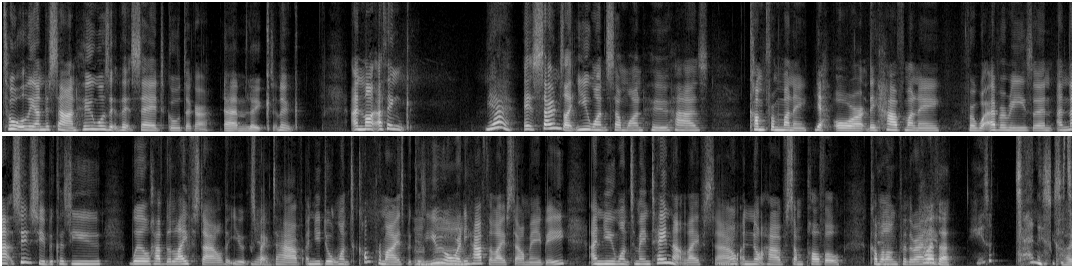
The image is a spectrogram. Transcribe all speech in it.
totally understand. Who was it that said gold digger? um, Luke. Luke? And like, I think, yeah, it sounds like you want someone who has come from money. Yeah. Or they have money for whatever reason. And that suits you because you will have the lifestyle that you expect to have and you don't want to compromise because Mm-hmm. you already have the lifestyle maybe and you want to maintain that lifestyle and not have some povel come along for the ride. However, he's a tennis coach. He's a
